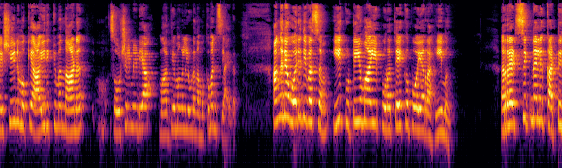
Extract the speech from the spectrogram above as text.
മെഷീനും ഒക്കെ ആയിരിക്കുമെന്നാണ് സോഷ്യൽ മീഡിയ മാധ്യമങ്ങളിലൂടെ നമുക്ക് മനസ്സിലായത്. അങ്ങനെ ഒരു ദിവസം ഈ കുട്ടിയുമായി പുറത്തേക്ക് പോയ റഹീം റെഡ് സിഗ്നൽ കട്ട്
